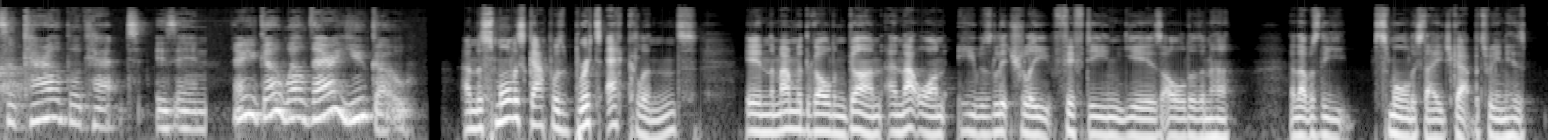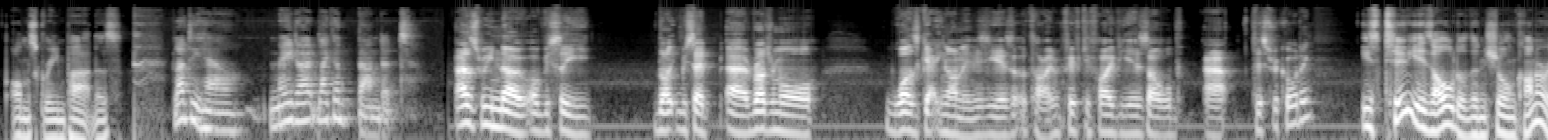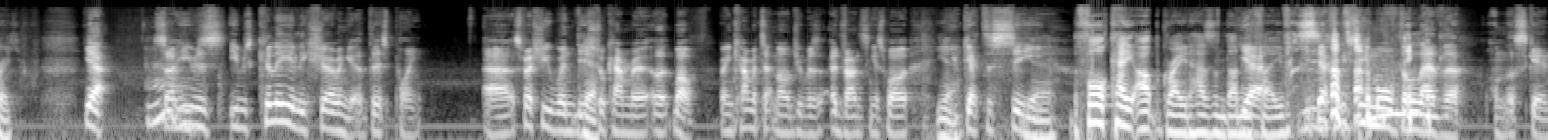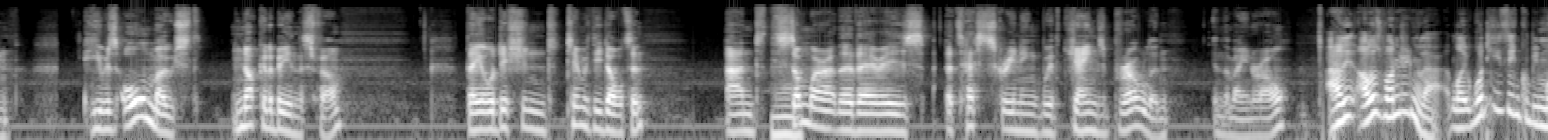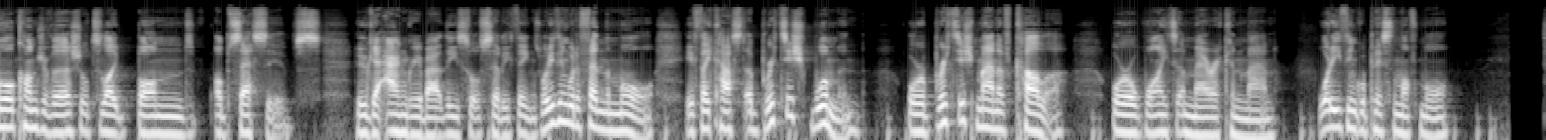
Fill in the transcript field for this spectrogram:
So Carole Bouquet is in. There you go. Well, there you go. And the smallest gap was Britt Ekland in The Man with the Golden Gun, and that one, he was literally 15 years older than her. And that was the smallest age gap between his on screen partners. Bloody hell. Made out like a bandit. As we know, obviously, like we said, uh, Roger Moore was getting on in his years at the time. 55 years old at this recording. He's two years older than Sean Connery. Yeah. So he was he was clearly showing it at this point, uh, especially when digital camera, uh, well, when camera technology was advancing as well. Yeah. You get to see, Yeah. The 4K upgrade hasn't done yeah, him favours. you definitely see more of the leather on the skin. He was almost not going to be in this film. They auditioned Timothy Dalton, and somewhere out there there is a test screening with James Brolin in the main role. I, I was wondering that. Like, what do you think would be more controversial to, like, Bond obsessives who get angry about these sort of silly things? What do you think would offend them more if they cast a British woman or a British man of colour or a white American man? What do you think would piss them off more?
